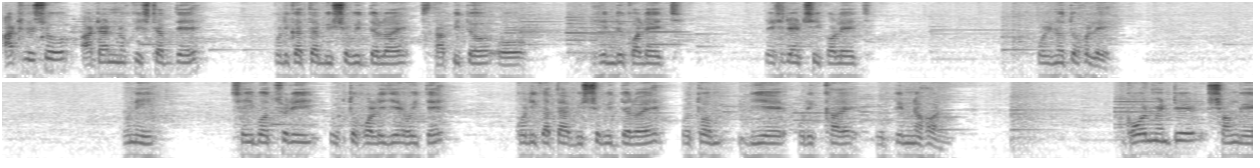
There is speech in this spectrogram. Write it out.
আঠেরোশো আটান্ন খ্রিস্টাব্দে কলকাতা বিশ্ববিদ্যালয় স্থাপিত ও হিন্দু কলেজ, প্রেসিডেন্সি কলেজ পরিণত হলে উনি সেই বছরই উক্ত কলেজে হইতে কলিকাতা বিশ্ববিদ্যালয়ে প্রথম বিএ পরীক্ষায় উত্তীর্ণ হন। গভর্নমেন্টের সঙ্গে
